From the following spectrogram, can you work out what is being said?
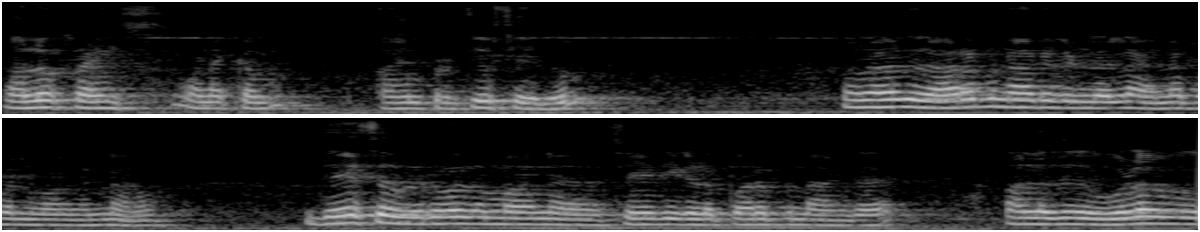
ஹலோ ஃப்ரெண்ட்ஸ் வணக்கம். ஐம் பிரத்யூஷ் சேது. அதாவது அரபு நாடுகள்லாம் எல்லாம் என்ன பண்ணுவாங்கன்னா தேச விரோதமான செய்திகளை பரப்புனாங்க அல்லது உளவு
